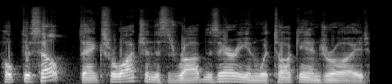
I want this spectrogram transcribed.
Hope this helped. Thanks for watching. This is Rob Nazarian with Talk Android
